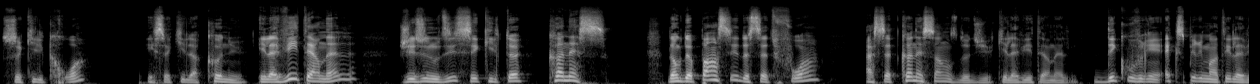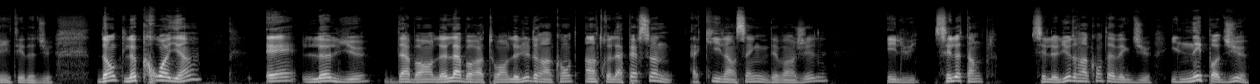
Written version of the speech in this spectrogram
ce qu'il croit et ce qu'il a connu. Et la vie éternelle, Jésus nous dit, c'est qu'il te connaisse. Donc de passer de cette foi à cette connaissance de Dieu, qui est la vie éternelle. Découvrir, expérimenter la vérité de Dieu. Donc le croyant est le lieu, d'abord, le laboratoire, le lieu de rencontre entre la personne à qui il enseigne l'Évangile et lui. C'est le temple. C'est le lieu de rencontre avec Dieu. Il n'est pas Dieu,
